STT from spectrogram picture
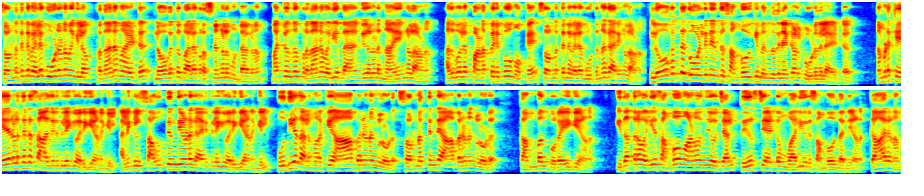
സ്വർണത്തിന്റെ വില കൂടണമെങ്കിലോ പ്രധാനമായിട്ട് ലോകത്ത് പല പ്രശ്നങ്ങളും ഉണ്ടാകണം. മറ്റൊന്ന് പ്രധാന വലിയ ബാങ്കുകളുടെ നയങ്ങളാണ്. അതുപോലെ പണപ്പെരുപ്പവും ഒക്കെ സ്വർണത്തിന്റെ വില കൂട്ടുന്ന കാര്യങ്ങളാണ്. ലോകത്ത് ഗോൾഡിന് എന്ത് സംഭവിക്കും എന്നതിനേക്കാൾ കൂടുതലായിട്ട് നമ്മുടെ കേരളത്തിന്റെ സാഹചര്യത്തിലേക്ക് വരികയാണെങ്കിൽ അല്ലെങ്കിൽ സൗത്ത് ഇന്ത്യയുടെ കാര്യത്തിലേക്ക് വരികയാണെങ്കിൽ പുതിയ തലമുറയ്ക്ക് ആഭരണങ്ങളോട് സ്വർണത്തിന്റെ ആഭരണങ്ങളോട് കമ്പം കുറയുകയാണ്. ഇതത്ര വലിയ സംഭവമാണോ എന്ന് ചോദിച്ചാൽ തീർച്ചയായിട്ടും വലിയൊരു സംഭവം തന്നെയാണ്. കാരണം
